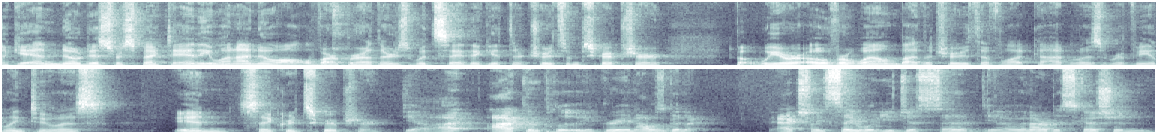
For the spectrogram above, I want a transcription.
again, no disrespect to anyone. I know all of our brothers would say they get their truth from Scripture, but we were overwhelmed by the truth of what God was revealing to us in sacred Scripture. Yeah, I, I completely agree. And I was going to actually say what you just said. You know, in our discussion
